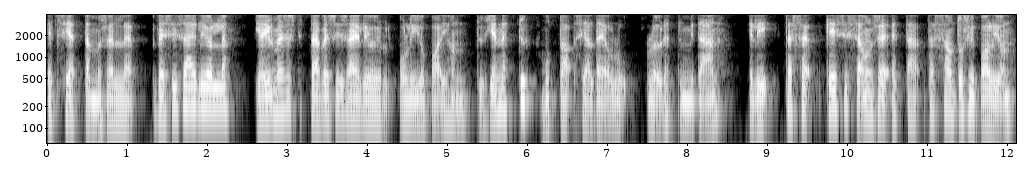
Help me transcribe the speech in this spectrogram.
etsijät tämmöiselle vesisäiliölle. Ja ilmeisesti tämä vesisäiliö oli jopa ihan tyhjennetty, mutta sieltä ei ollut löydetty mitään. Eli tässä keississä on se, että tässä on tosi paljon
